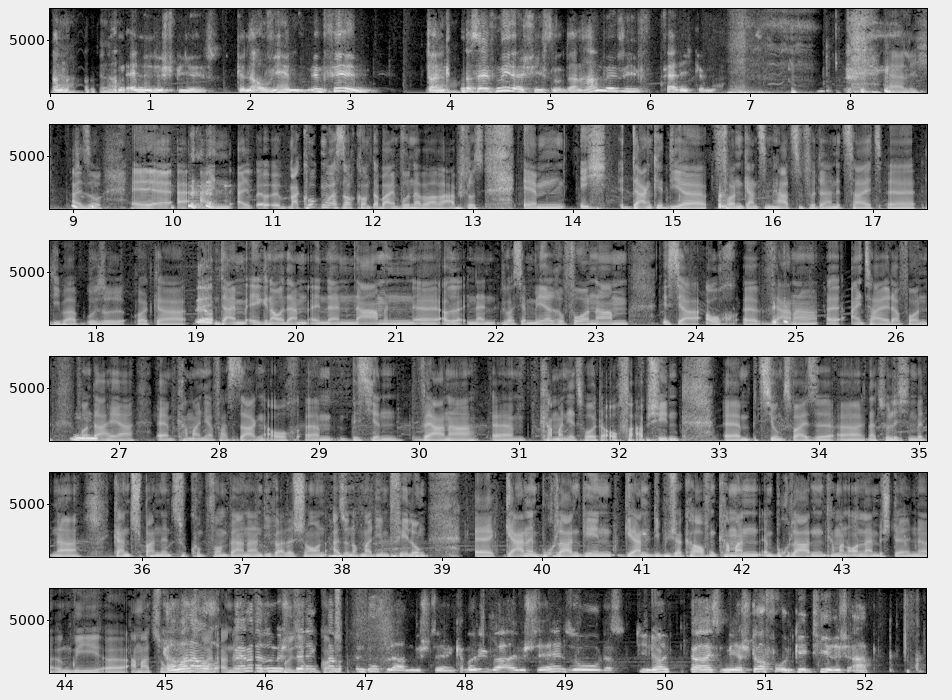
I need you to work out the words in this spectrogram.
am, Ja, genau. am Ende des Spiels. Genau wie Ja. im, im Film. Dann Ja. kam das Elfmeterschießen und dann haben wir sie fertig gemacht. Herrlich. Also äh, äh, ein, äh, äh, mal gucken, was noch kommt, aber ein wunderbarer Abschluss. Ähm, ich danke dir von ganzem Herzen für deine Zeit, äh, lieber Brösel Röttger. Ja. In deinem, äh, genau, in deinem, in deinem Namen, äh, also in dein, du hast ja mehrere Vornamen, ist ja auch äh, Werner äh, ein Teil davon. Von daher ähm, kann man ja fast sagen, auch ähm, ein bisschen Werner ähm, kann man jetzt heute auch verabschieden, ähm, beziehungsweise äh, natürlich mit einer ganz spannenden Zukunft von Werner, die wir alle schauen. Also nochmal die Empfehlung, äh, gerne im Buchladen gehen, gerne die Bücher kaufen, kann man im Buchladen, kann man online bestellen, ne? Irgendwie äh, Amazon. Kann man so auch auf Amazon bestellen, oh kann man im Buchladen bestellen, kann man überall bestellen. So, dass die Ja. neuen Bücher heißen mehr Stoff und geht tierisch ab.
